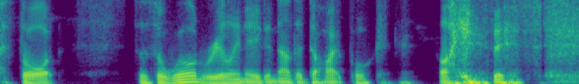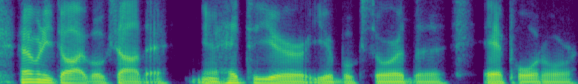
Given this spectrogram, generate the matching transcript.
i thought does the world really need another diet book? Like there's how many diet books are there? You know head to your your bookstore at the airport or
